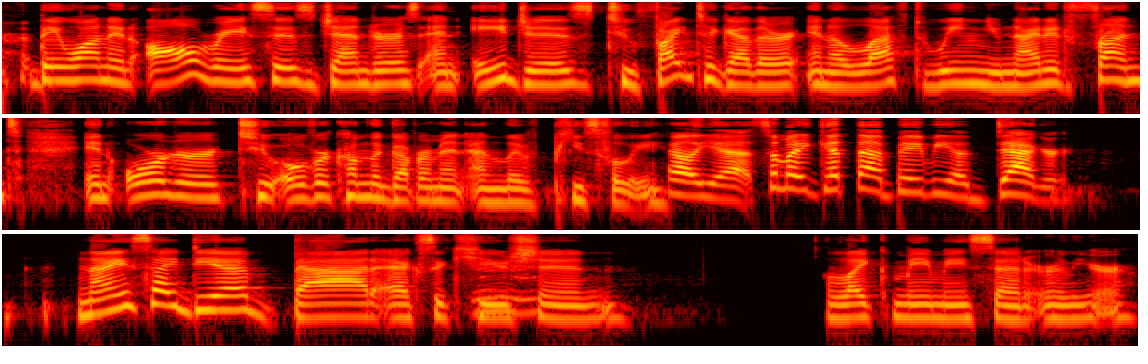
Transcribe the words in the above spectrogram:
they wanted all races, genders, and ages to fight together in a left wing united front in order to overcome the government and live peacefully. Hell yeah. Somebody get that baby a dagger. Nice idea, bad execution. Mm-hmm. Like Maymay said earlier.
